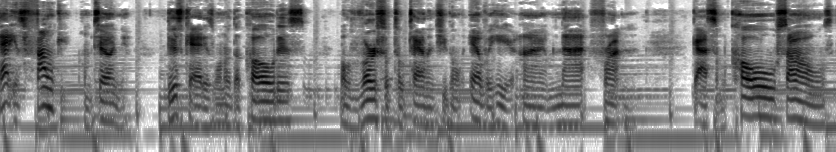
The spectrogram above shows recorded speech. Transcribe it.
That is funky. I'm telling you, this cat is one of the coldest, most versatile talents you're gonna ever hear. I am not fronting. Got some cold songs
